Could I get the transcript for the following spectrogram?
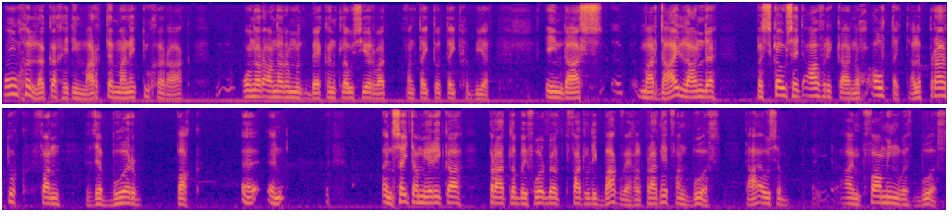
Ongelukkig het die markte maar net toegeraak onder andere met back and closure wat van tyd tot tyd gebeur. En daar's maar daai lande beskou Suid-Afrika nog altyd. Hulle praat ook van the boorbak uh, in in Suid-Amerika praat hulle byvoorbeeld vat hulle die bak weg. Hulle praat net van boers. Daai ou se I'm farming with boers.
